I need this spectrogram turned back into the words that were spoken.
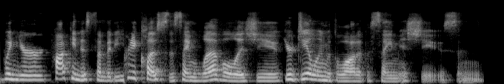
when you're talking to somebody pretty close to the same level as you, you're dealing with a lot of the same issues. And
